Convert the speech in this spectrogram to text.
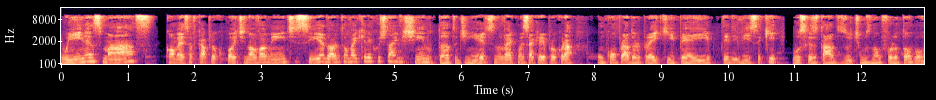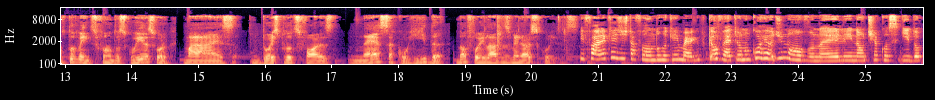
Williams, mas começa a ficar preocupante novamente se a Doriton vai querer continuar investindo tanto dinheiro, se não vai começar a querer procurar um comprador para a equipe aí, tendo em vista que os resultados últimos não foram tão bons. Tudo bem, foram duas corridas, foram, mas dois pilotos fora nessa corrida não foi lá das melhores coisas. E fora que a gente tá falando do Huckenberg porque o Vettel não correu de novo, né? Ele não tinha conseguido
